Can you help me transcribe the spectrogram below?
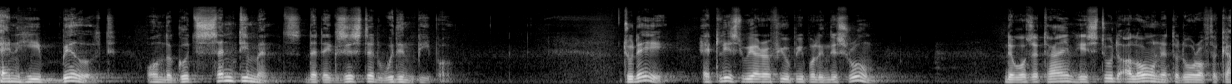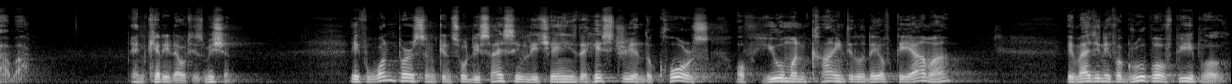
And he built on the good sentiments that existed within people. Today, at least we are a few people in this room There was a time he stood alone at the door of the Kaaba and carried out his mission. If one person can so decisively change the history and the course of humankind till the day of Qiyamah, imagine if a group of people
